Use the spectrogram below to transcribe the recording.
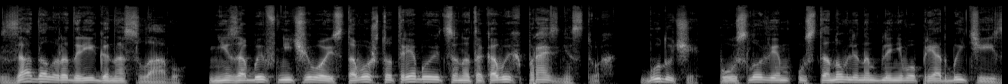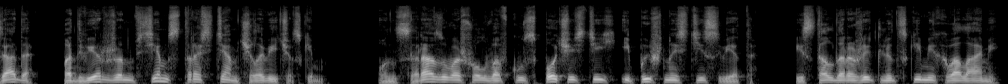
задал Родериго на славу, не забыв ничего из того, что требуется на таковых празднествах, будучи, по условиям, установленным для него при отбытии из ада, подвержен всем страстям человеческим. Он сразу вошел во вкус почестей и пышности света и стал дорожить людскими хвалами,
